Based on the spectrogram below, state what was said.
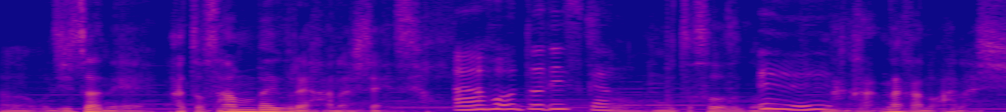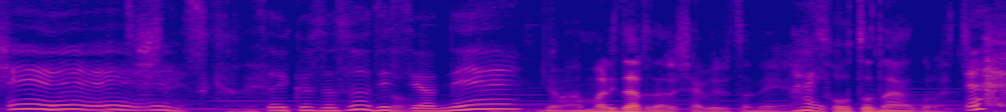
あの実はねあと3倍ぐらい話したいんですよ。あ本当ですか？そうもっと相続ええの中,、中の話ええええ。それこそそうですよねでもあんまりだらだら喋るとね、はい相当長くなっちゃう。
